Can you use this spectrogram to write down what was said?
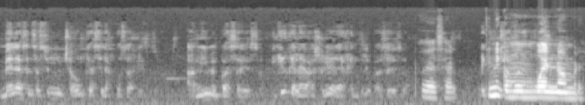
me da la sensación de un chabón que hace las cosas bien. A mí me pasa eso, y creo que a la mayoría de la gente le pasa eso. puede ser tiene como un buen nombre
